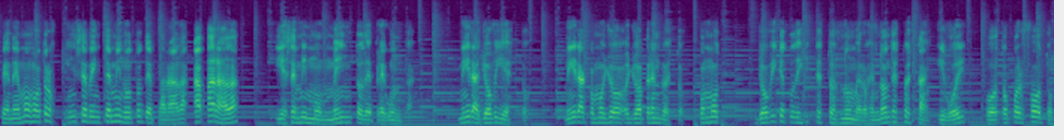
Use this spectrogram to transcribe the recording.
tenemos otros 15, 20 minutos de parada a parada y ese es mi momento de pregunta. Mira, yo vi esto. Mira cómo yo, yo aprendo esto. ¿Cómo yo vi que tú dijiste estos números, ¿en dónde estos están? Y voy foto por foto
